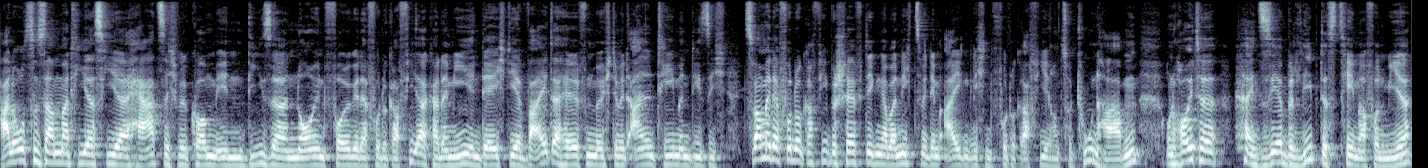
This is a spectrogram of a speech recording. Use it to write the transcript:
Hallo zusammen, Matthias hier. Herzlich willkommen in dieser neuen Folge der Fotografieakademie, in der ich dir weiterhelfen möchte mit allen Themen, die sich zwar mit der Fotografie beschäftigen, aber nichts mit dem eigentlichen Fotografieren zu tun haben. Und heute ein sehr beliebtes Thema von mir.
